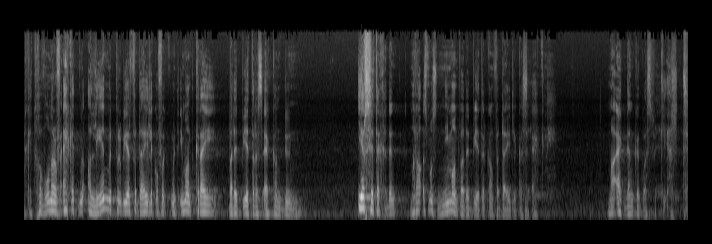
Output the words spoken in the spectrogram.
Ek het gewonder of ek dit alleen moet probeer verduidelik of ek met iemand kry wat dit beter as ek kan doen. Eers het ek gedink, maar daar is mos niemand wat dit beter kan verduidelik as ek nie. Maar ek dink ek was verkeerd.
